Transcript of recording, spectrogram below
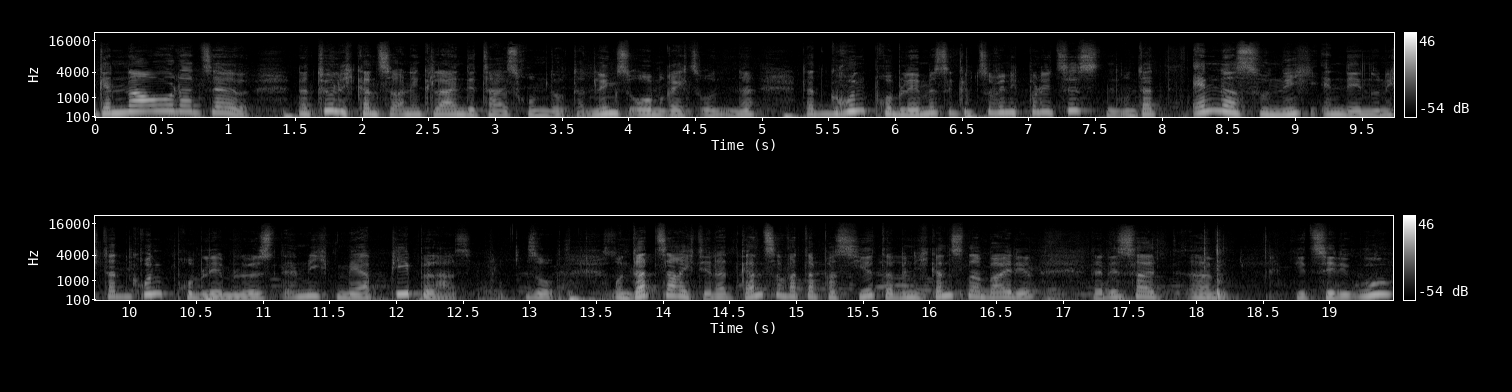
Genau dasselbe. Natürlich kannst du an den kleinen Details rumdoktern. Links, oben, rechts, unten. Ne? Das Grundproblem ist, es gibt zu wenig Polizisten. Und das änderst du nicht, indem du nicht das Grundproblem löst, nämlich mehr People hast. So. Und das sage ich dir. Das Ganze, was da passiert, da bin ich ganz nah bei dir. Das ist halt, ähm, die CDU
